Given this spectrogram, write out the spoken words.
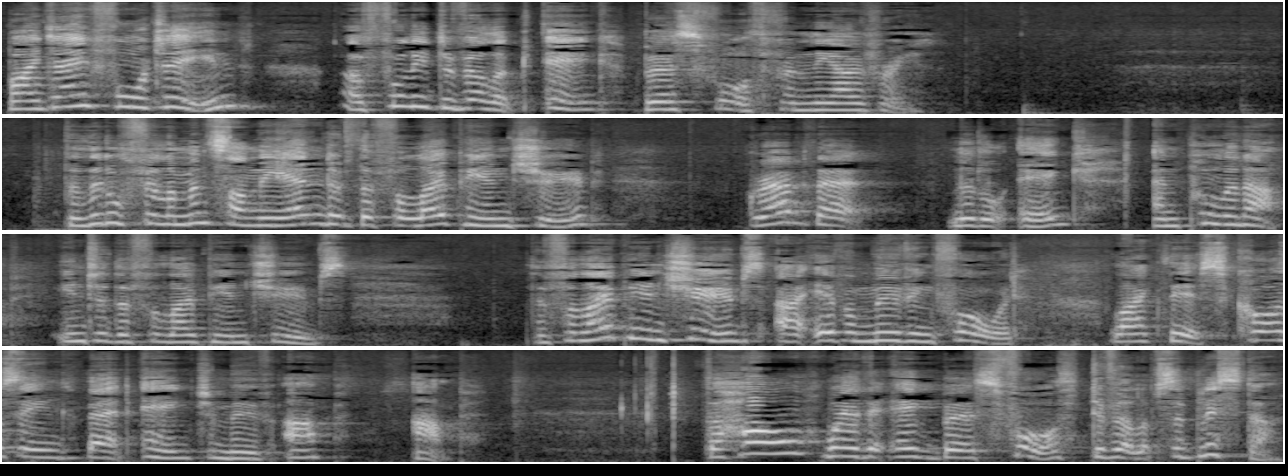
By day 14, a fully developed egg bursts forth from the ovary. The little filaments on the end of the fallopian tube grab that little egg and pull it up into the fallopian tubes. The fallopian tubes are ever moving forward like this, causing that egg to move up, up. The hole where the egg bursts forth develops a blister.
